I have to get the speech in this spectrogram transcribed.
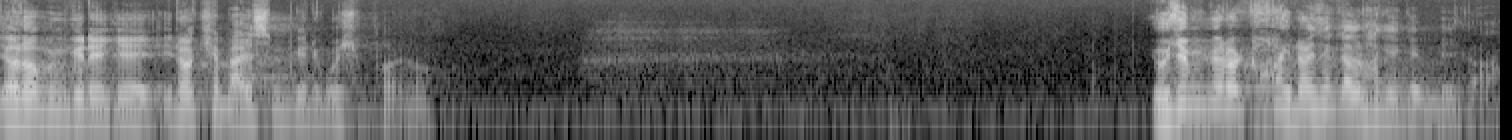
여러분들에게 이렇게 말씀드리고 싶어요. 요즘 들어 더 이런 생각을 하게 됩니다.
